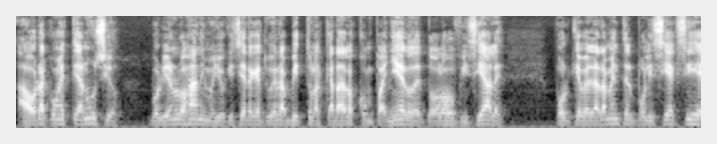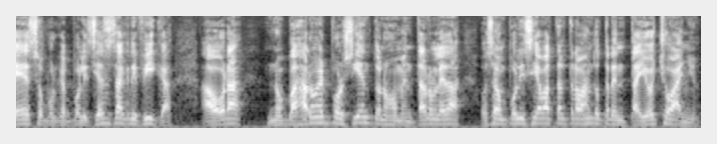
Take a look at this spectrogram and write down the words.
Ahora con este anuncio volvieron los ánimos. Yo quisiera que tuvieras visto las caras de los compañeros, de todos los oficiales, porque verdaderamente el policía exige eso, porque el policía se sacrifica. Ahora nos bajaron el por ciento, nos aumentaron la edad. O sea, un policía va a estar trabajando 38 años,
